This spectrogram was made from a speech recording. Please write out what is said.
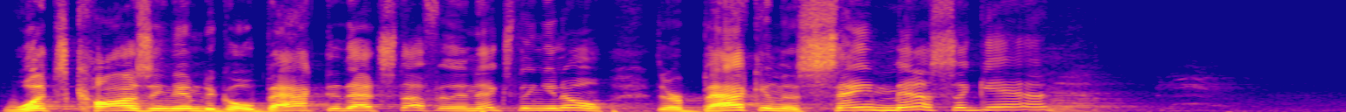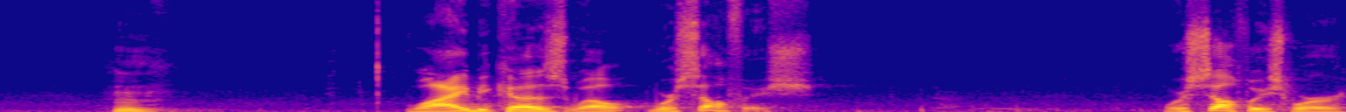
what's causing them to go back to that stuff. And the next thing you know, they're back in the same mess again. Hmm. Why? Because, well, we're selfish. We're selfish. We're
